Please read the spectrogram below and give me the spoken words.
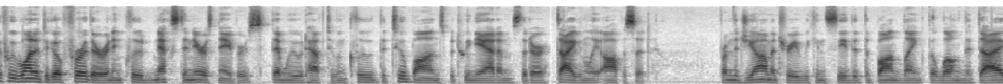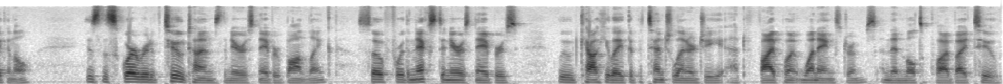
If we wanted to go further and include next to nearest neighbors, then we would have to include the two bonds between the atoms that are diagonally opposite. From the geometry, we can see that the bond length along the diagonal is the square root of 2 times the nearest neighbor bond length, so for the next to nearest neighbors, we would calculate the potential energy at 5.1 angstroms and then multiply by 2.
